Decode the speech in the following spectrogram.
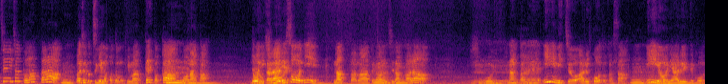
ちにちょっとなったら、うん。まあ、ちょっと次のことも決まってとか、うん。こうなんかどうにかなりそうになったなって感じだから、すごいね。うん。なんかねいい道を歩こうとかさ、うん。いいように歩いてこうっ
